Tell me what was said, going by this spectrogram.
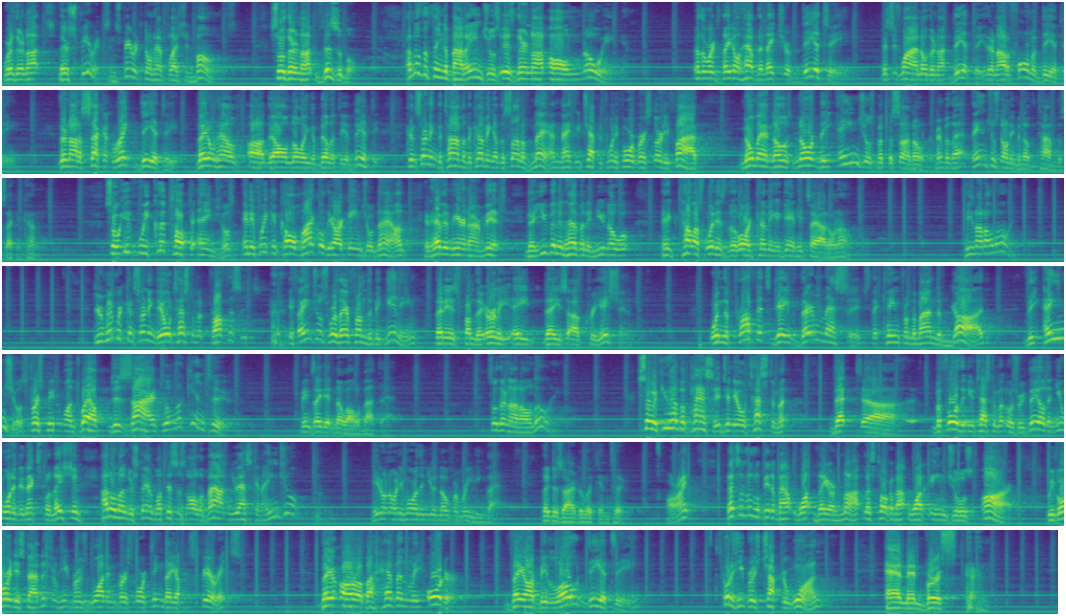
where they're not, they're spirits, and spirits don't have flesh and bones. So they're not visible. Another thing about angels is they're not all knowing. In other words, they don't have the nature of deity, this is why I know they're not deity. They're not a form of deity. They're not a second rate deity. They don't have uh, the all knowing ability of deity. Concerning the time of the coming of the Son of Man, Matthew chapter 24, verse 35, no man knows, nor the angels, but the Son only. Remember that? The angels don't even know the time of the second coming. So if we could talk to angels, and if we could call Michael the archangel down and have him here in our midst, now you've been in heaven and you know, and tell us when is the Lord coming again, he'd say, I don't know. He's not all knowing. You remember concerning the Old Testament prophecies? if angels were there from the beginning, that is, from the early days of creation, when the prophets gave their message that came from the mind of God, the angels, 1 Peter 1.12, desired to look into. Means they didn't know all about that. So they're not all knowing. So if you have a passage in the Old Testament that uh, before the New Testament was revealed and you wanted an explanation, I don't understand what this is all about, and you ask an angel? He don't know any more than you know from reading that. They desired to look into. All right? That's a little bit about what they are not. Let's talk about what angels are. We've already established from Hebrews 1 and verse 14 they are spirits. They are of a heavenly order. They are below deity. Let's go to Hebrews chapter 1 and then verse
